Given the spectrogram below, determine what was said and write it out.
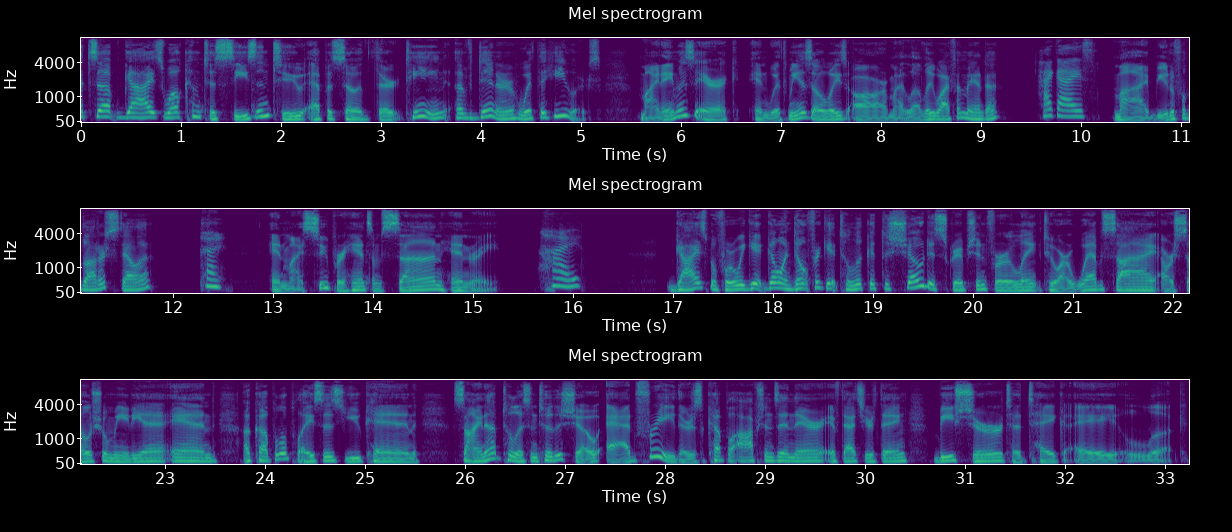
What's up, guys? Welcome to season two, episode 13 of Dinner with the Heelers. My name is Eric, and with me, as always, are my lovely wife, Amanda, Hi, guys. my beautiful daughter, Stella, Hi. and my super handsome son, Henry. Hi. Guys, before we get going, don't forget to look at the show description for a link to our website, our social media, and a couple of places you can sign up to listen to the show ad free. There's a couple of options in there. If that's your thing, be sure to take a look.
